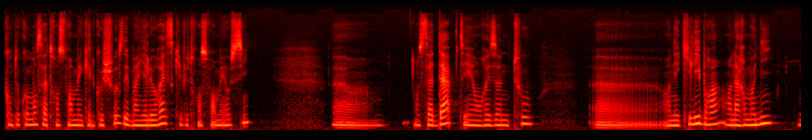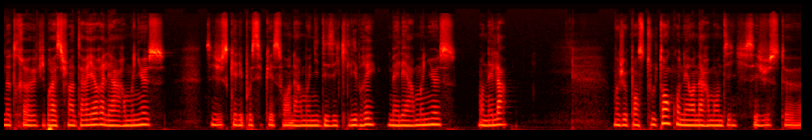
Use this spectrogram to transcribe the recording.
quand on commence à transformer quelque chose, eh ben, il y a le reste qui veut transformer aussi. Euh, on s'adapte et on raisonne tout euh, en équilibre, hein, en harmonie. Notre vibration intérieure, elle est harmonieuse. C'est juste qu'elle est possible qu'elle soit en harmonie déséquilibrée, mais elle est harmonieuse. On est là. Moi, je pense tout le temps qu'on est en harmonie. C'est juste euh,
